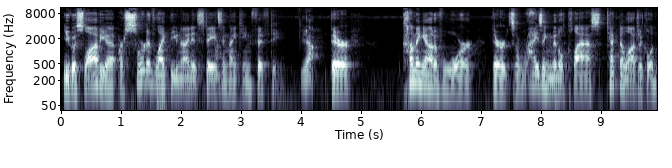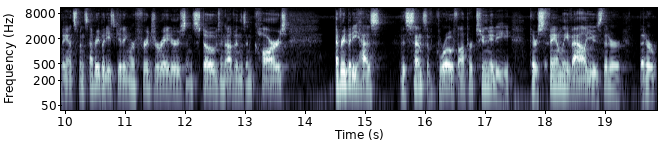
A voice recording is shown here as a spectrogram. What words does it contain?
Yugoslavia are sort of like the United States in 1950. Yeah. They're coming out of war. There's a rising middle class, technological advancements. Everybody's getting refrigerators and stoves and ovens and cars. Everybody has this sense of growth, opportunity. There's family values that are that are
